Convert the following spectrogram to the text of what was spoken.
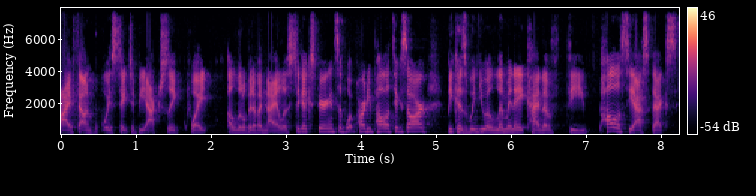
I found Boys State to be actually quite a little bit of a nihilistic experience of what party politics are because when you eliminate kind of the policy aspects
